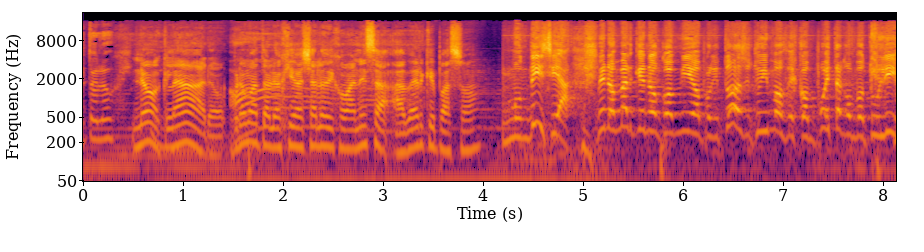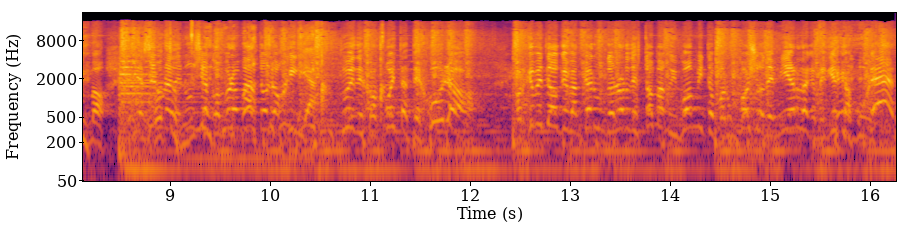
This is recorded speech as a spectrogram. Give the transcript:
bromatología. No, claro. Ah. Bromatología, ya lo dijo Vanessa. A ver qué pasó. Inmundicia. Menos mal que no comió, porque todas estuvimos descompuestas como tulismo. Y hacer una denuncia con bromatología. Estuve descompuesta, te juro. ¿Por qué me tengo que bancar un dolor de estómago y vómito por un pollo de mierda que me dio esta mujer?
